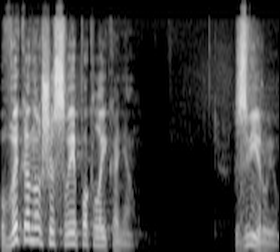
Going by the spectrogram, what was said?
виконавши своє покликання з вірою,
